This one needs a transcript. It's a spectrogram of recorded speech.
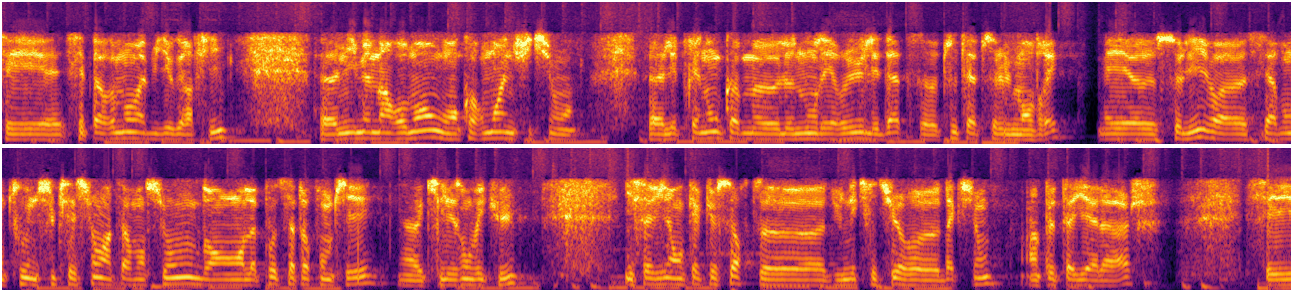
c'est c'est pas vraiment ma biographie, euh, ni même un roman ou encore moins une fiction. Euh, les prénoms comme le nom des rues, les dates, tout est absolument vrai. Mais ce livre, c'est avant tout une succession d'interventions dans la peau de sapeurs-pompiers qui les ont vécues. Il s'agit en quelque sorte d'une écriture d'action, un peu taillée à la hache. C'est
